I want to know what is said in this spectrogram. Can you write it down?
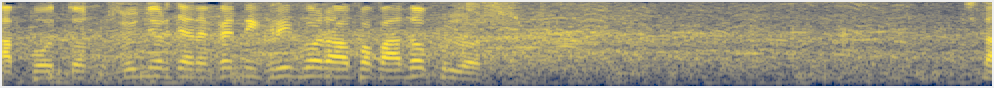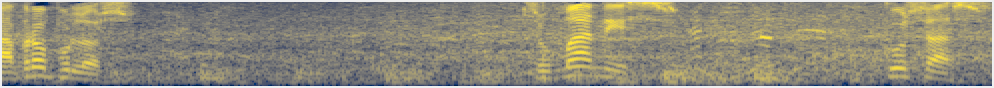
από τον Τζούνιορ και ανεβαίνει γρήγορα ο Παπαδόπουλος. Σταυρόπουλος. Τσουμάνης. Κούσας.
